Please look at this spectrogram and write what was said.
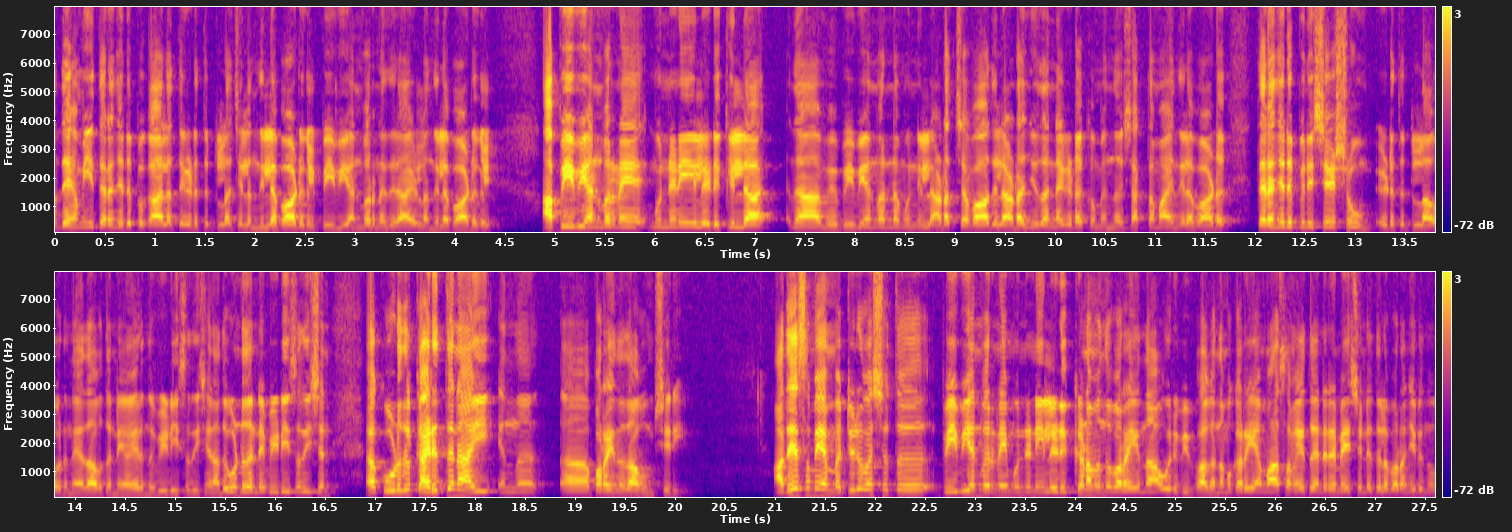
അദ്ദേഹം ഈ തെരഞ്ഞെടുപ്പ് കാലത്ത് എടുത്തിട്ടുള്ള ചില നിലപാടുകൾ പി വി അൻവറിനെതിരായുള്ള നിലപാടുകൾ ആ പി വി അൻവറിനെ മുന്നണിയിൽ എടുക്കില്ല പി വി അൻവറിന്റെ മുന്നിൽ അടച്ച വാതിൽ അടഞ്ഞു തന്നെ കിടക്കും എന്ന് ശക്തമായ നിലപാട് തെരഞ്ഞെടുപ്പിന് ശേഷവും എടുത്തിട്ടുള്ള ഒരു നേതാവ് തന്നെയായിരുന്നു വി ഡി സതീശൻ. അതുകൊണ്ട് തന്നെ വി ഡി സതീശൻ കൂടുതൽ കരുത്തനായി എന്ന് പറയുന്നതാവും ശരി. അതേസമയം മറ്റൊരു വശത്ത് പി വി അൻവറിനെ മുന്നണിയിൽ എടുക്കണമെന്ന് പറയുന്ന ഒരു വിഭാഗം. നമുക്കറിയാം ആ സമയത്ത് തന്നെ രമേശ് ചെന്നിത്തല പറഞ്ഞിരുന്നു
